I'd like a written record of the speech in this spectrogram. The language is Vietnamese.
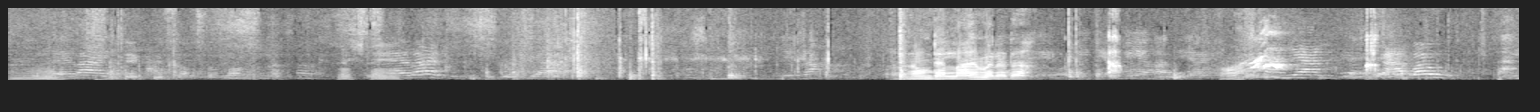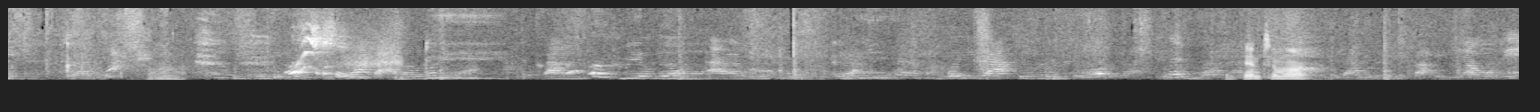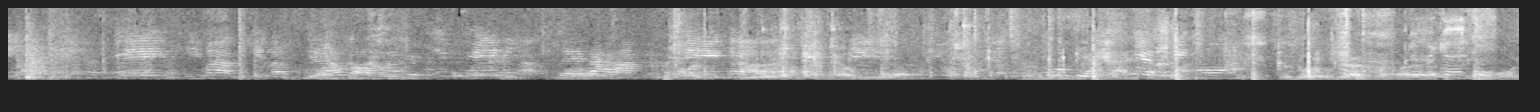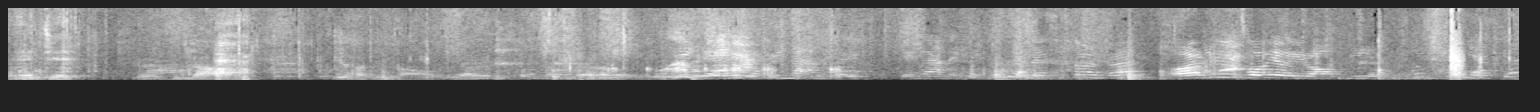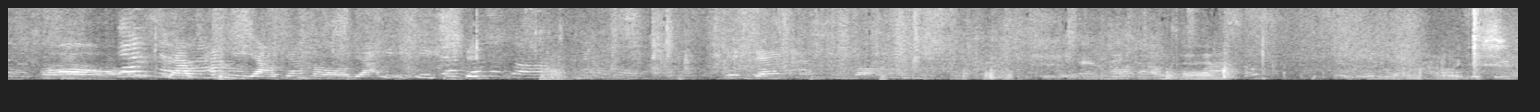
Mm. Take this out so long. Okay. Nông đèn lái mà ra đó. Đó. Again tomorrow. Nghe chưa? giàu khăn gì giàu chăng nò dạ ít and this is how it is.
